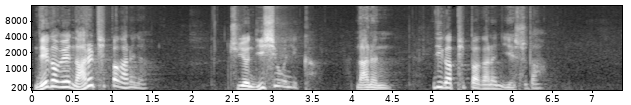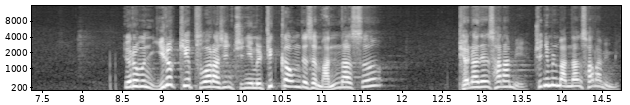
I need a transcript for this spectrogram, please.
내가 왜 나를 핍박하느냐? 주여 네 시오니까 나는 네가 핍박하는 예수다. 여러분 이렇게 부활하신 주님을 빛 가운데서 만나서 변화된 사람이 주님을 만난 사람입니다.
